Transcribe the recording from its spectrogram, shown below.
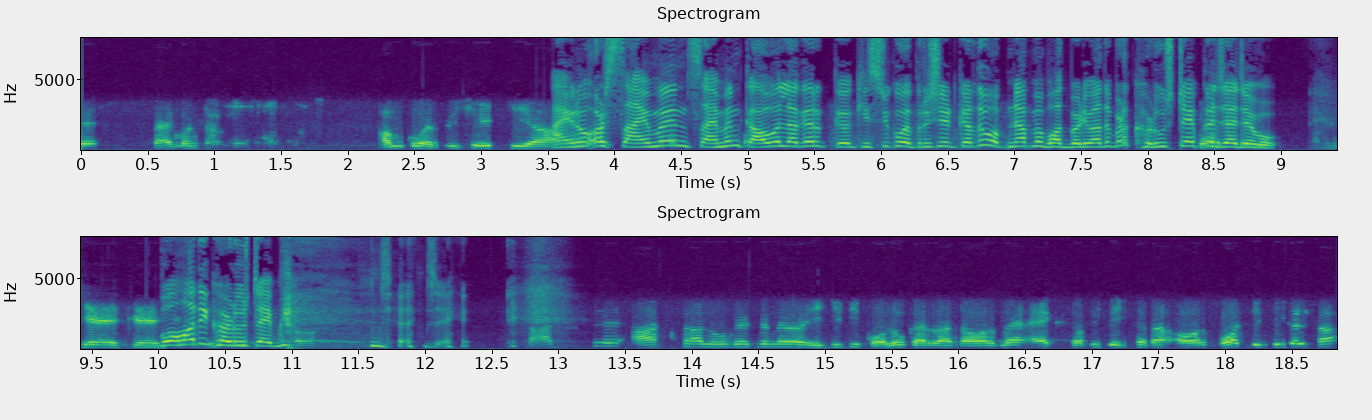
में साइमन सर हमको अप्रिशिएट किया। आई नो और साइमन साइमन कावल अगर किसी को अप्रिशिएट करते हो अपने आप में बहुत बड़ी बात है बड़ा खड़ूस टाइप का जज है वो। यस यस बहुत ही खड़ूस टाइप का जज है। सात से आठ साल हो गए थे मैं एजीटी फॉलो कर रहा था और मैं एक्ट कभी देखता था और बहुत डिफ़िकल्ट था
